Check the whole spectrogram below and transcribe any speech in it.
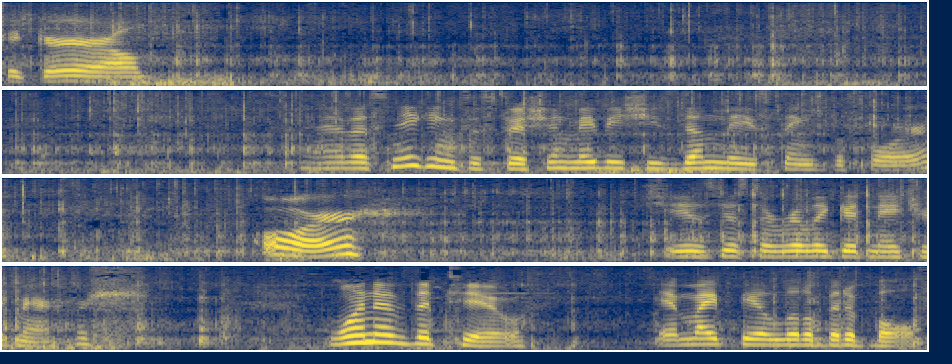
Good girl. I have a sneaking suspicion maybe she's done these things before. Or she is just a really good-natured mare. One of the two. It might be a little bit of both.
